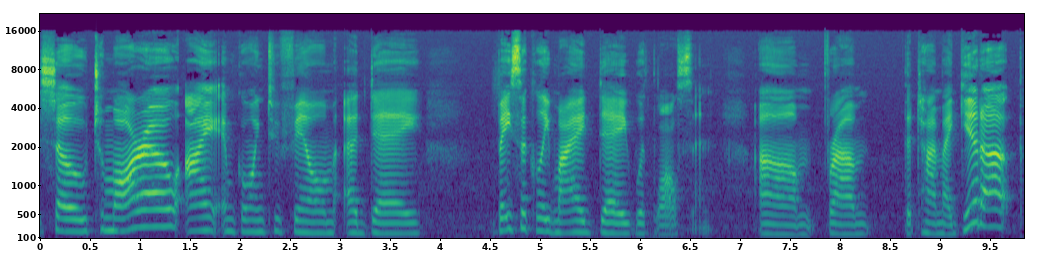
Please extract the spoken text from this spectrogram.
so tomorrow I am going to film a day, basically my day with Lawson. Um, from the time I get up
